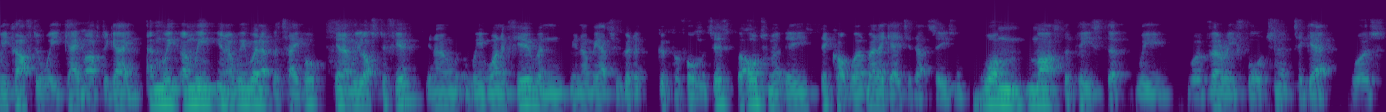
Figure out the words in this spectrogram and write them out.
week after week, game after game. And we and we, you know, we went up the table. You know, we lost a few. You know, we won a few, and you know, we had some good good performances. But ultimately, Didcot weren't relegated that season. One masterpiece that we were very fortunate to get was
